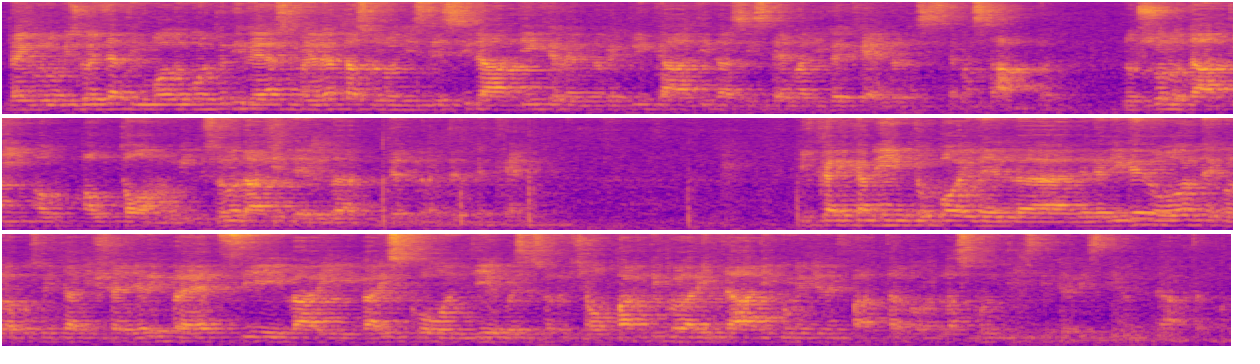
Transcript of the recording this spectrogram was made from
vengono visualizzati in modo molto diverso, ma in realtà sono gli stessi dati che vengono replicati dal sistema di back-end, dal sistema SAP. Non sono dati autonomi, sono dati del, del, del back-end il caricamento poi del, delle righe d'ordine con la possibilità di scegliere i prezzi, i vari, vari sconti e queste sono diciamo, particolarità di come viene fatta la scontistica e il listino di data.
